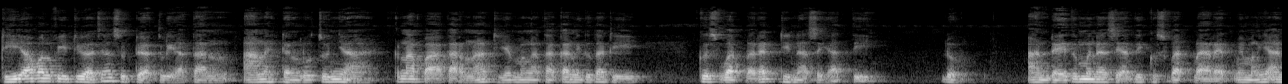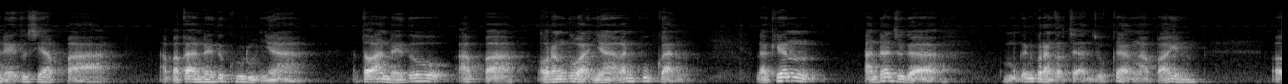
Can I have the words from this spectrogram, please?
Di awal video aja sudah kelihatan aneh dan lucunya. Kenapa? Karena dia mengatakan itu tadi Gus Wat Pleret dinasihati. Loh, Anda itu menasihati Gus Wat Pleret, memangnya Anda itu siapa? Apakah Anda itu gurunya? Atau Anda itu apa? Orang tuanya? Kan bukan. Lagian Anda juga mungkin kurang kerjaan juga, ngapain e,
